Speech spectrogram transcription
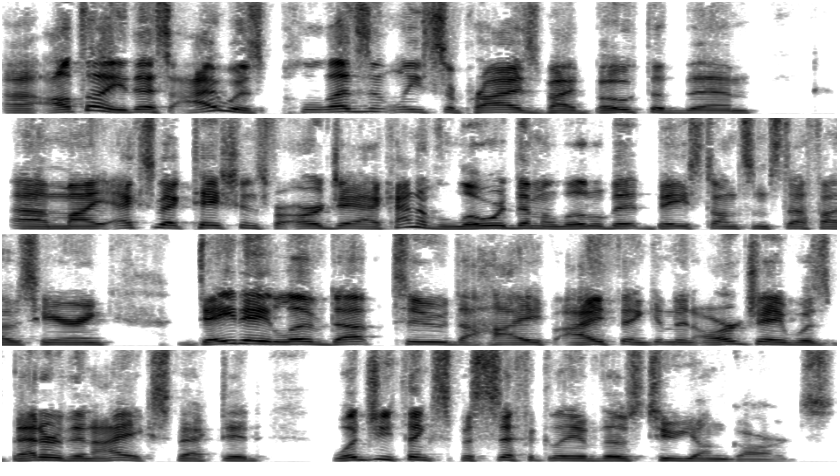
uh, I'll tell you this: I was pleasantly surprised by both of them. Uh, my expectations for RJ, I kind of lowered them a little bit based on some stuff I was hearing. Dai Dai lived up to the hype, I think, and then RJ was better than I expected. What do you think specifically of those two young guards?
